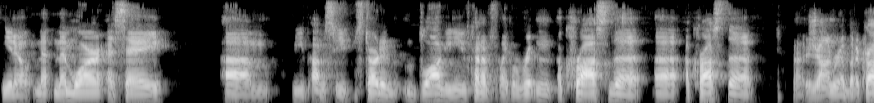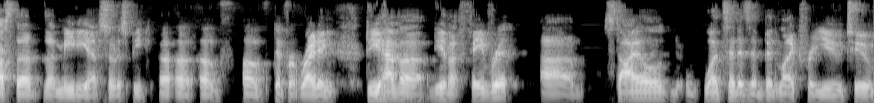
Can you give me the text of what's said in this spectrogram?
you know me- memoir essay um, you obviously started blogging. You've kind of like written across the uh, across the genre, but across the the media, so to speak, uh, uh, of of different writing. Do you have a do you have a favorite uh, style? What's it has it been like for you to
